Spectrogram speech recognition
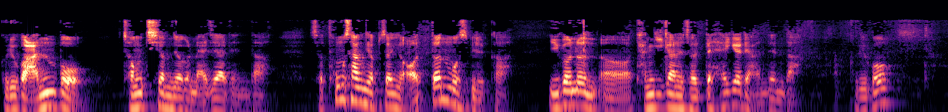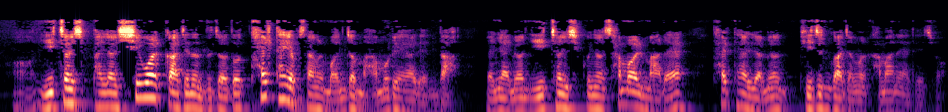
그리고 안보 정치 협력을 맺어야 된다. 그래서 통상 협정이 어떤 모습일까? 이거는 어, 단기간에 절대 해결이 안 된다. 그리고 어, 2018년 10월까지는 늦어도 탈퇴 협상을 먼저 마무리해야 된다. 왜냐하면 2019년 3월 말에 탈퇴하려면 비준 과정을 감안해야 되죠.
